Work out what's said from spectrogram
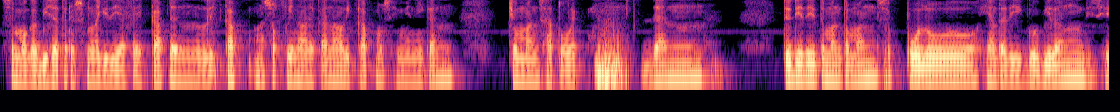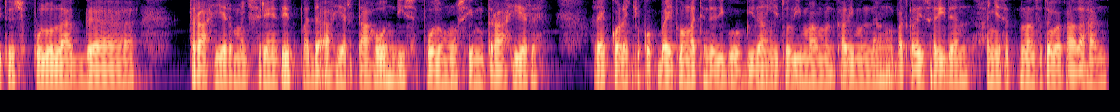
semoga bisa terus melaju di FA Cup dan League Cup masuk final ya karena League Cup musim ini kan cuman satu leg. Dan itu dia teman-teman 10 yang tadi gue bilang di situ 10 laga terakhir Manchester United pada akhir tahun di 10 musim terakhir. Rekornya cukup baik banget yang tadi gue bilang itu 5 kali menang 4 kali seri dan hanya satu kekalahan.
